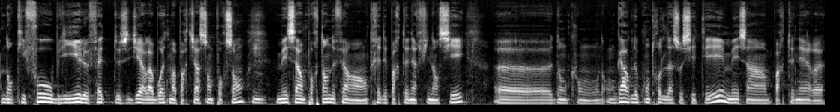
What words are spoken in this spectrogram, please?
donc il faut oublier le fait de se dire la boîte m'appartient à 100%, mm. mais c'est important de faire entrer des partenaires financiers. Euh, donc on, on, garde le contrôle de la société, mais c'est un partenaire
